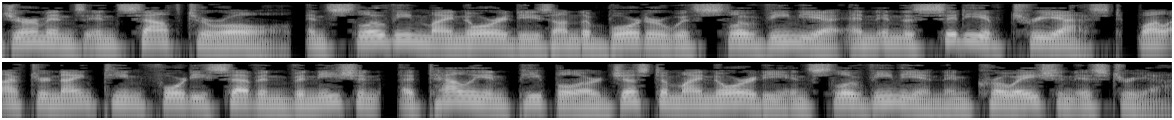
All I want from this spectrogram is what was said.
Germans in South Tyrol, and Slovene minorities on the border with Slovenia and in the city of Trieste, while after 1947 Venetian, Italian people are just a minority in Slovenian and Croatian Istria.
